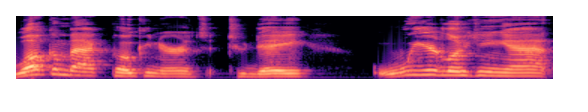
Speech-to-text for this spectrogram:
Welcome back, Poke. Today, we're looking at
